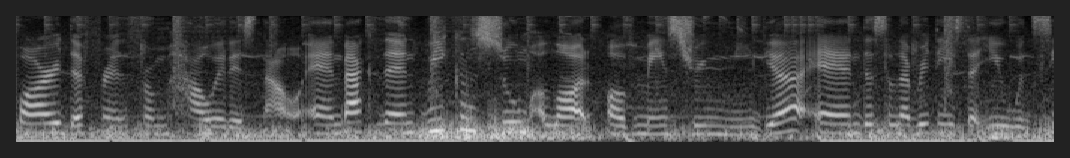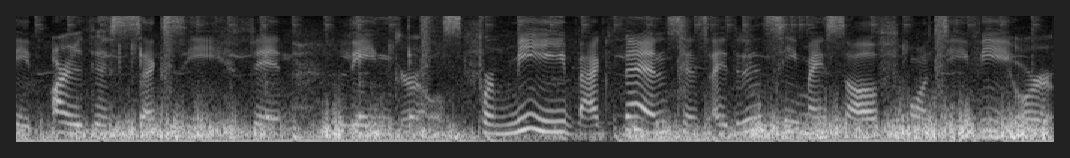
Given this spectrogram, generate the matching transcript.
far different from how it is now. And back then, we consume a lot of mainstream media and the celebrities that you would see are this sexy, thin, lean girls. For me, back then, since I didn't see myself on TV or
